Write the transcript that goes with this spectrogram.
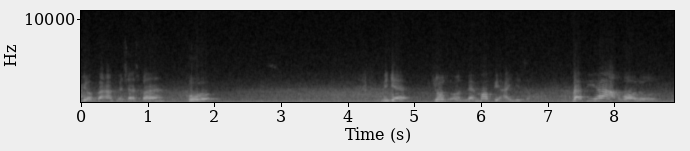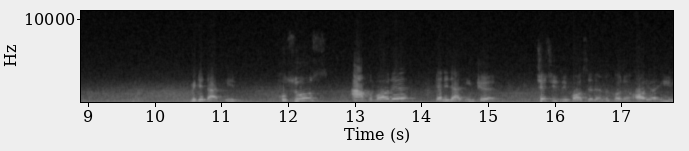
بیان به هم بچسبن. خوب؟ میگه جز اون ما فی حیزه و فیه اقوالون میگه در این خصوص اقوال یعنی در این که چه چیزی فاصله می‌کنه؟ آیا این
